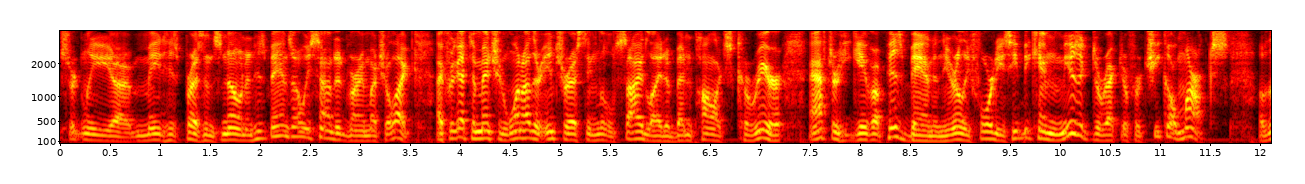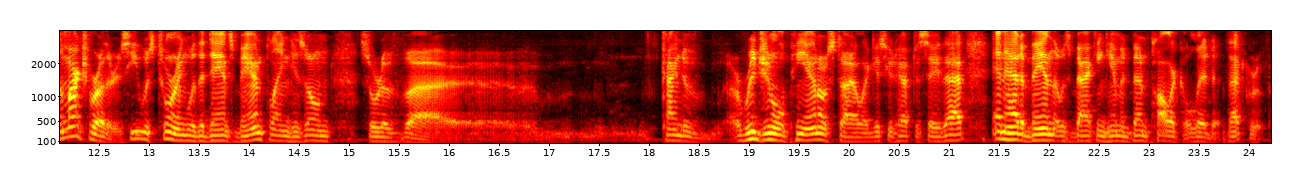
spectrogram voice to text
certainly uh, made his presence known, and his bands always sounded very much alike. I forgot to mention one other interesting little sidelight of Ben Pollack's career. After he gave up his band in the early 40s, he became the music director for Chico Marx of the Marx Brothers. He was touring with a dance band, playing his own sort of uh, kind of original piano style, I guess you'd have to say that, and had a band that was backing him, and Ben Pollack led that group.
